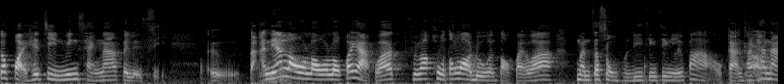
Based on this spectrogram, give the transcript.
ก็ปล่อยให้จีนวิ่งแซงหน้าไปเลยสิเออแต่อันเนี้ยเราเราเราก็อยากว่าคิดว่าคงต้องรอดูกันต่อไปว่า มันจะส่งผลดีจริง ๆ หรือเปล่า การพัฒนา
